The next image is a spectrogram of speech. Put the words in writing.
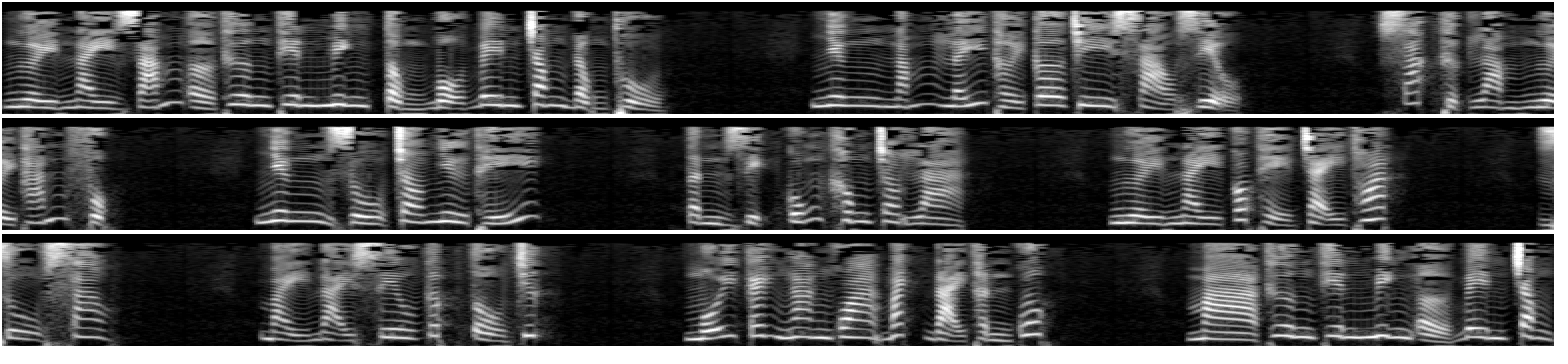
người này dám ở thương thiên minh tổng bộ bên trong đồng thủ, nhưng nắm lấy thời cơ chi xảo diệu, xác thực làm người thán phục, nhưng dù cho như thế, tần dịch cũng không cho là, người này có thể chạy thoát, dù sao, bảy đại siêu cấp tổ chức, mỗi cách ngang qua bách đại thần quốc, mà thương thiên minh ở bên trong,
